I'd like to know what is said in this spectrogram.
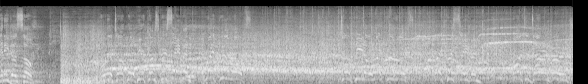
and he does so. Over the top rope, here comes Chris Sabin, right through the ropes. Torpedo right through the ropes by Chris Sabin onto Darren Burge,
